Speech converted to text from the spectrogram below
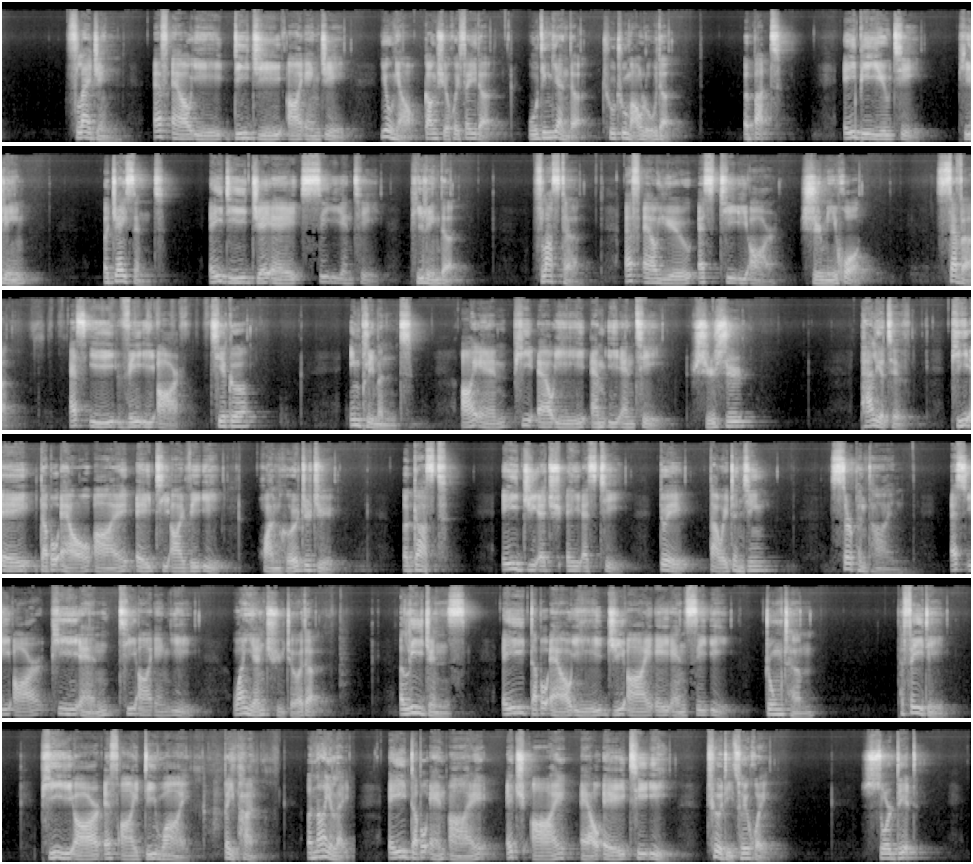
，fledging，f l e d g i n g，幼鸟刚学会飞的，无经验的，初出茅庐的。abut，a b u t，毗邻。adjacent，a d j a c e n t，毗邻的。fluster，f l u s t e r，使迷惑。Sever, S E V E R，切割。Implement, I M P L E M E N T，实施。Palliative, P A L L I A T I V E，缓和之举。August, A G H A S T，对，大为震惊。Serpentine。 S E R P E N T I N E，蜿蜒曲折的。Allegiance，A W L E G I A N C E，忠诚。Perfidy，P E R F I D Y，背叛。Annihilate，A W N I H I L A T E，彻底摧毁。Sordid。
